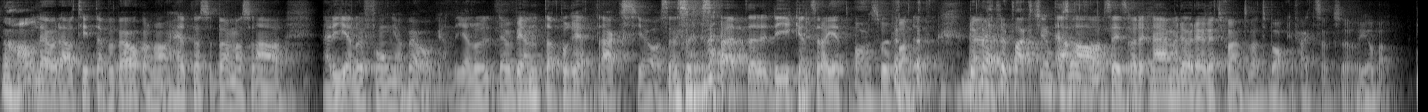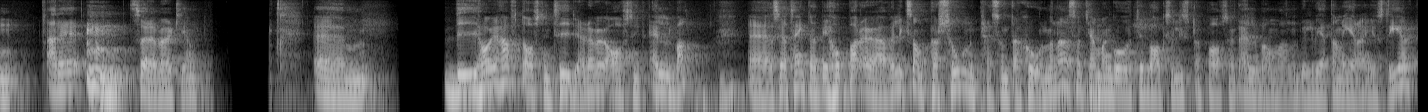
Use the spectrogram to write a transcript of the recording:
Jaha. Låg där och tittade på vågorna och helt plötsligt började man sån här... Ja, det gäller att fånga vågen. Det gäller att vänta på rätt aktie och sen så, så att eh, det gick inte sådär jättebra med surfandet. Du är bättre på aktien än på Ja, surfing. ja, precis. Och det, nej, men då är det rätt skönt att vara tillbaka faktiskt också och jobba. Mm. Ja, det, så är det verkligen. Ehm, vi har ju haft avsnitt tidigare, det var ju avsnitt 11. Eh, så jag tänkte att vi hoppar över liksom personpresentationerna så kan man gå tillbaka och lyssna på avsnitt 11 om man vill veta mer än just er.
